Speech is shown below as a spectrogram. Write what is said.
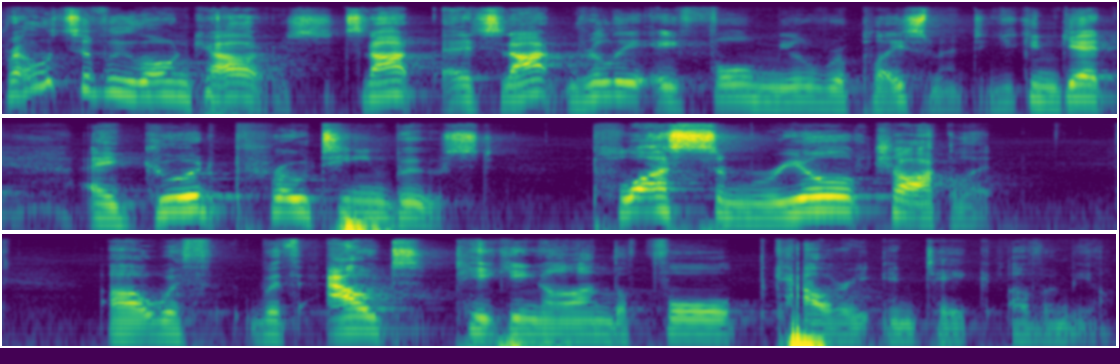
relatively low in calories. It's not it's not really a full meal replacement. You can get a good protein boost plus some real chocolate uh, with without taking on the full calorie intake of a meal.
